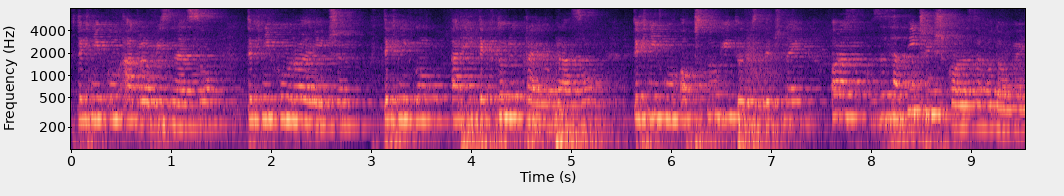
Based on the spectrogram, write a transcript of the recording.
w technikum agrobiznesu, w technikum rolniczym, w technikum architektury krajobrazu, w technikum obsługi turystycznej oraz w zasadniczej szkole zawodowej.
